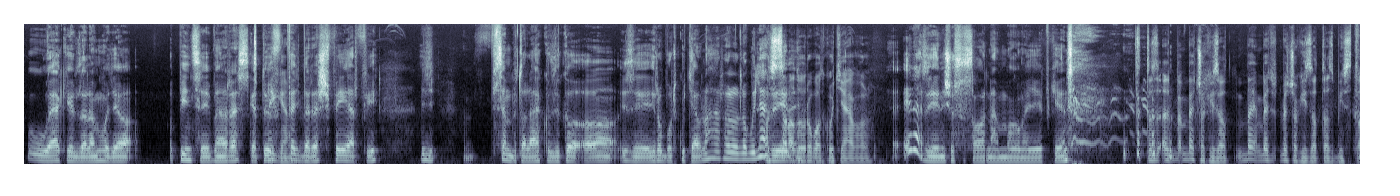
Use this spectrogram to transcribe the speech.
Ú, elképzelem, hogy a, a pincében reszkető Igen. fegyveres férfi így szembe találkozik a, a, izé, egy robotkutyával. Na hát hallod, A lehet, hogy szaladó én, robotkutyával. én lehet, hogy én is összeszarnám magam egyébként. Tehát az, az be- becsakizott, be, be, becsakizott, az biztos.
